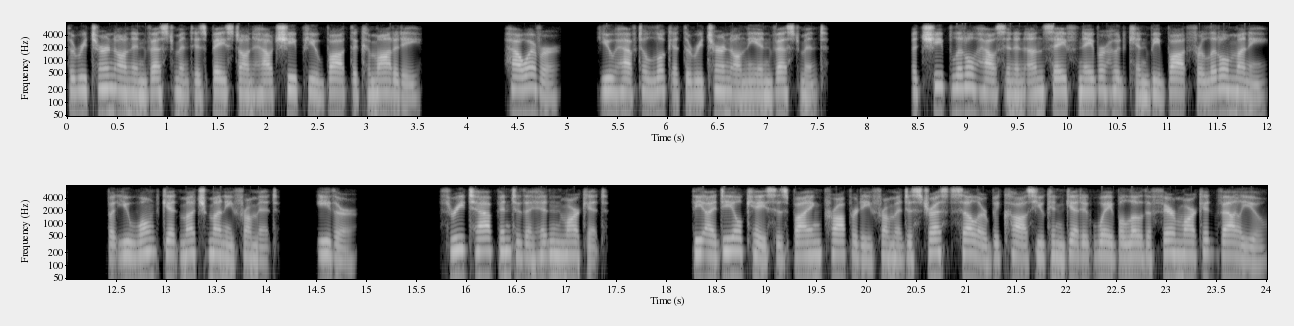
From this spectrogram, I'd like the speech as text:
The return on investment is based on how cheap you bought the commodity. However, you have to look at the return on the investment. A cheap little house in an unsafe neighborhood can be bought for little money, but you won't get much money from it, either. 3. Tap into the hidden market. The ideal case is buying property from a distressed seller because you can get it way below the fair market value.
